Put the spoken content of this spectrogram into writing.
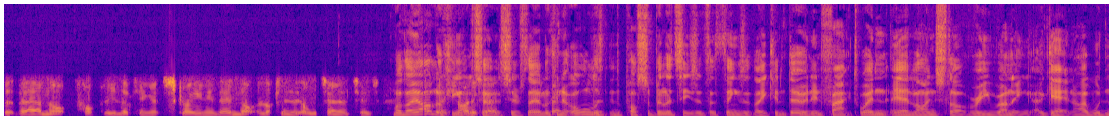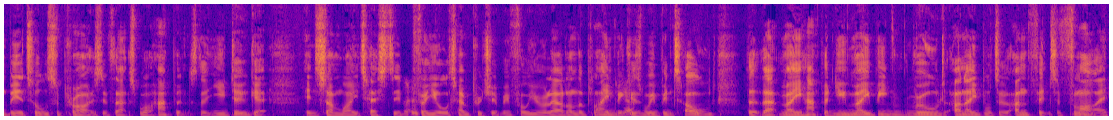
that they are not properly looking at screening. They're not looking at alternatives. Well, they are looking at trying to get- alternatives. They're looking at all the possibilities of the things that they can do. And in fact, when airlines start rerunning again, I wouldn't be at all surprised if that's what happens, that you do get in some way tested for your temperature before you're allowed on the plane, because we've been told that that may happen. You may be ruled unable to, unfit to fly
